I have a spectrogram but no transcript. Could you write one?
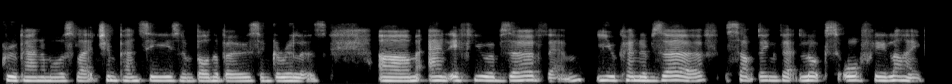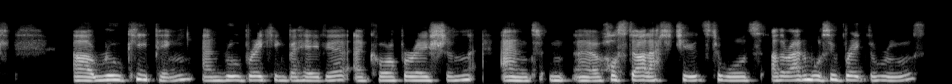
group animals like chimpanzees and bonobos and gorillas. Um, and if you observe them, you can observe something that looks awfully like uh, rule keeping and rule breaking behavior and cooperation and uh, hostile attitudes towards other animals who break the rules.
